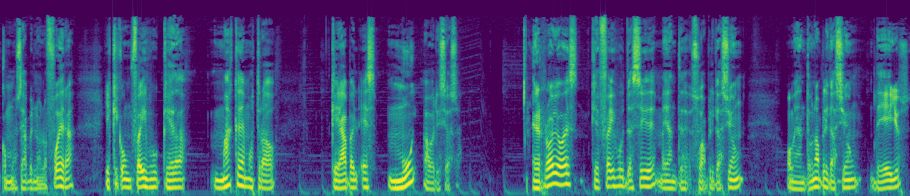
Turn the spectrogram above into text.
como si Apple no lo fuera. Y es que con Facebook queda más que demostrado que Apple es muy avariciosa. El rollo es que Facebook decide, mediante su aplicación o mediante una aplicación de ellos,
